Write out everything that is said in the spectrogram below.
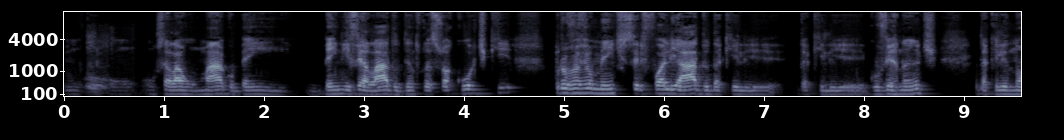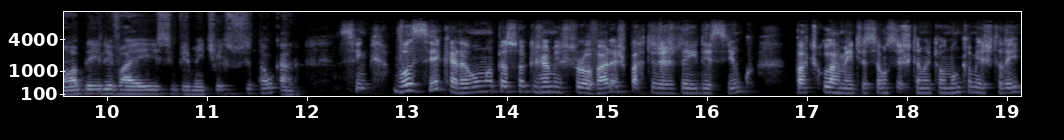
um, um, sei lá, um mago bem, bem nivelado dentro da sua corte que provavelmente, se ele for aliado daquele, daquele governante, daquele nobre, ele vai simplesmente ressuscitar o cara. Sim. Você, cara, é uma pessoa que já mestrou várias partidas de D&D 5, particularmente esse é um sistema que eu nunca mestrei.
